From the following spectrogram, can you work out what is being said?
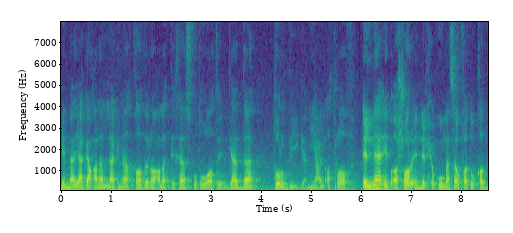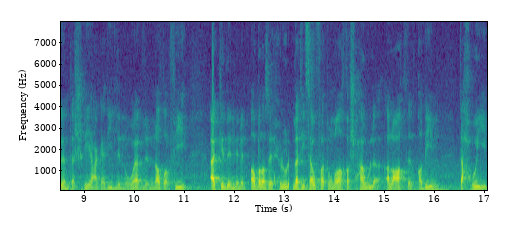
مما يجعل اللجنة قادرة على اتخاذ خطوات جادة ترضي جميع الأطراف. النائب أشار أن الحكومة سوف تقدم تشريع جديد للنواب للنظر فيه أكد أن من أبرز الحلول التي سوف تناقش حول العقد القديم تحويل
